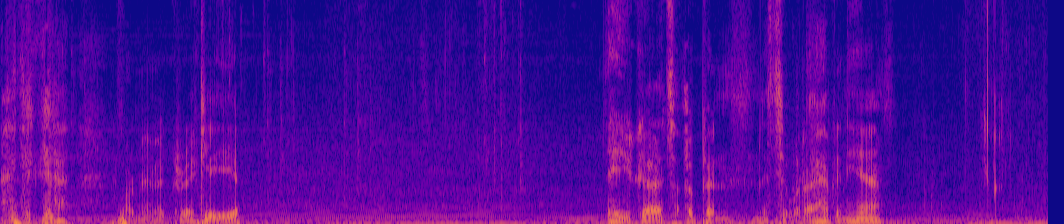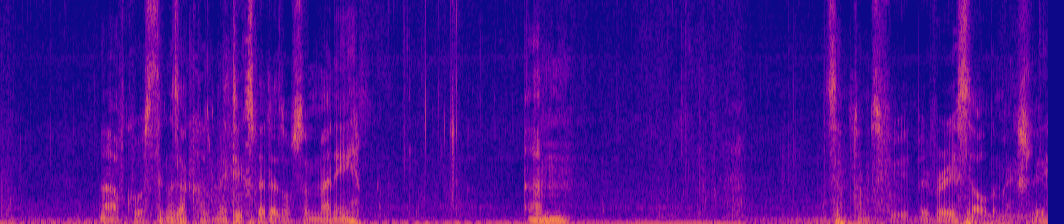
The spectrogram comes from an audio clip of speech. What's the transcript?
I think, if I remember correctly, yep. There you go, it's open. Let's see what I have in here. of course, things are cosmetics, but there's also money. Um, sometimes food, but very seldom actually.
